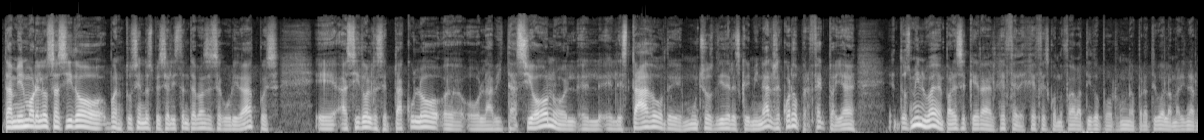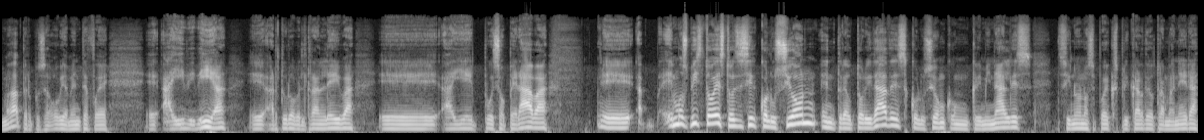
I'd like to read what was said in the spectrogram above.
También Morelos ha sido, bueno, tú siendo especialista en temas de seguridad, pues eh, ha sido el receptáculo eh, o la habitación o el, estado de muchos líderes criminales. Recuerdo perfecto, allá en 2009 me parece que era el jefe de jefes cuando fue abatido por un operativo de la Marina Armada, pero pues obviamente fue, eh, ahí vivía Arturo Beltrán Leiva, ahí pues operaba. Eh, hemos visto esto, es decir, colusión entre autoridades, colusión con criminales, si no, no se puede explicar de otra manera.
